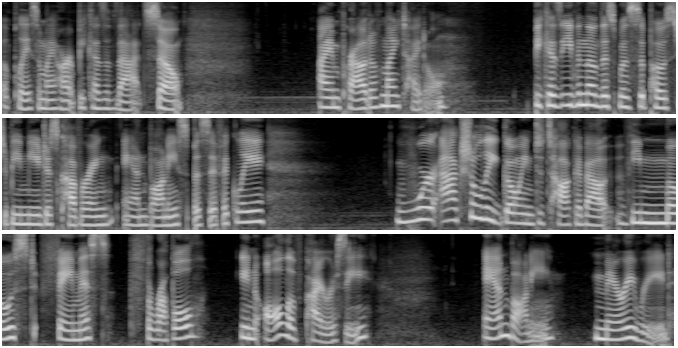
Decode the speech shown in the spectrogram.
a place in my heart because of that. So I am proud of my title. Because even though this was supposed to be me just covering Anne Bonny specifically, we're actually going to talk about the most famous thruple in all of piracy Anne Bonny, Mary Read,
